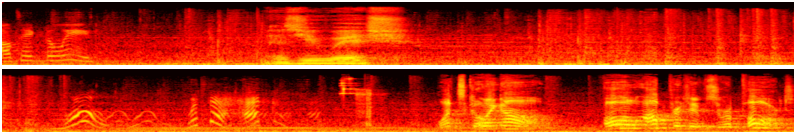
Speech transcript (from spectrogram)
I'll take the lead. As you wish. Whoa! What the heck? What's going on? All operatives report!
